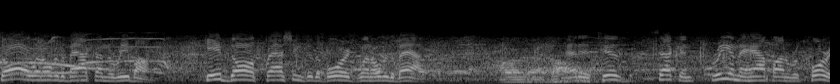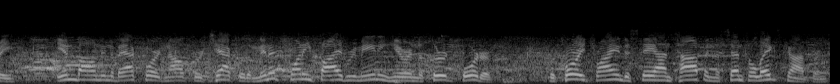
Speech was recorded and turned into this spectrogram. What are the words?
Dahl went over the back on the rebound. Gabe Dahl crashing to the boards, went over the back. That is his second, three and a half on Rocori. Inbound in the backcourt now for Tech with a minute 25 remaining here in the third quarter. Rocori trying to stay on top in the Central Lakes Conference.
